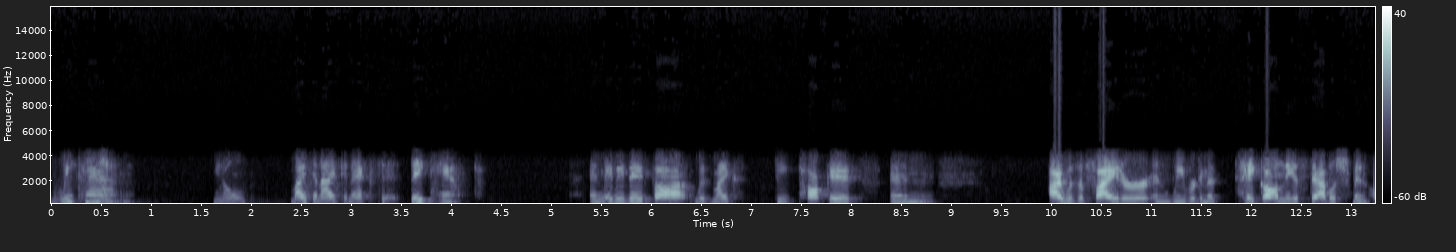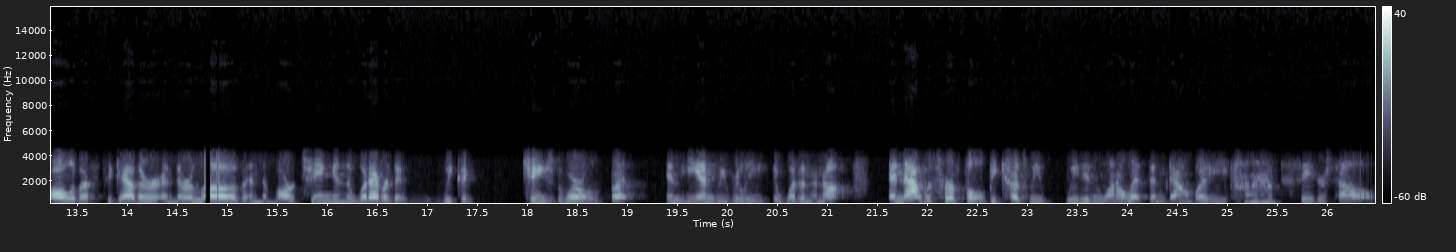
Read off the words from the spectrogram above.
we can. You know, Mike and I can exit. They can't. And maybe they thought with Mike's deep pockets and I was a fighter and we were going to take on the establishment, all of us together, and their love and the marching and the whatever that we could change the world. But in the end, we really, it wasn't enough. And that was hurtful because we, we didn't want to let them down, but you kind of have to save yourself.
